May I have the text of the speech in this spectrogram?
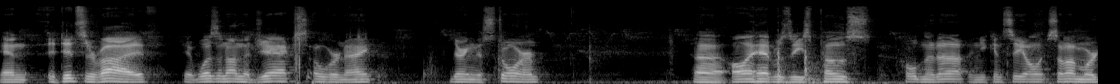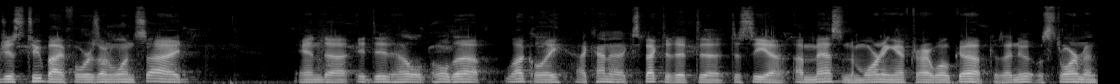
and it did survive. It wasn't on the jacks overnight during the storm. Uh, all I had was these posts holding it up, and you can see only, some of them were just two by fours on one side, and uh, it did hold, hold up. Luckily, I kind of expected it to, to see a, a mess in the morning after I woke up because I knew it was storming.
